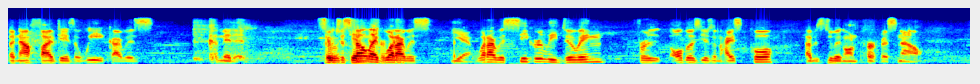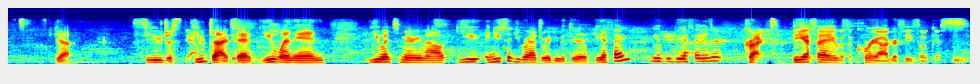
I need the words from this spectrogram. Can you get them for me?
but now five days a week I was committed. So it just felt like what. I was, yeah, what I was secretly doing for all those years in high school, I was doing on purpose now. Yeah. So you just Yeah. you dived in. You went in. You went to Marymount. You and you said you graduated with your BFA. You have your BFA in it. Correct. BFA with a choreography focus.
